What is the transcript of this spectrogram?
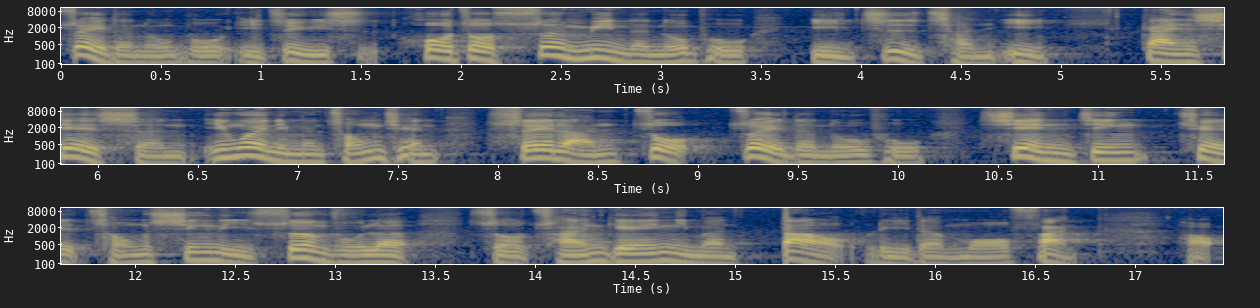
罪的奴仆，以至于死；或做顺命的奴仆，以致成义。感谢神，因为你们从前虽然做罪的奴仆，现今却从心里顺服了所传给你们道理的模范。”好。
